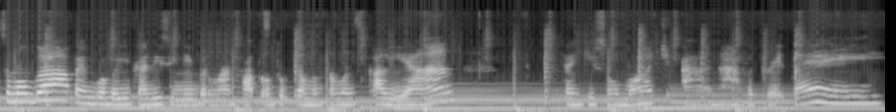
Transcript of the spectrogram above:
semoga apa yang gue bagikan di sini bermanfaat untuk teman-teman sekalian. Thank you so much and have a great day.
